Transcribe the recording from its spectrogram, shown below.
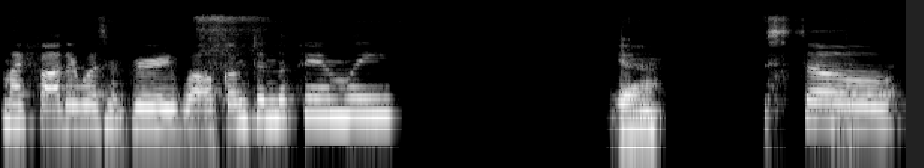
my father wasn't very welcomed in the family Yeah. so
